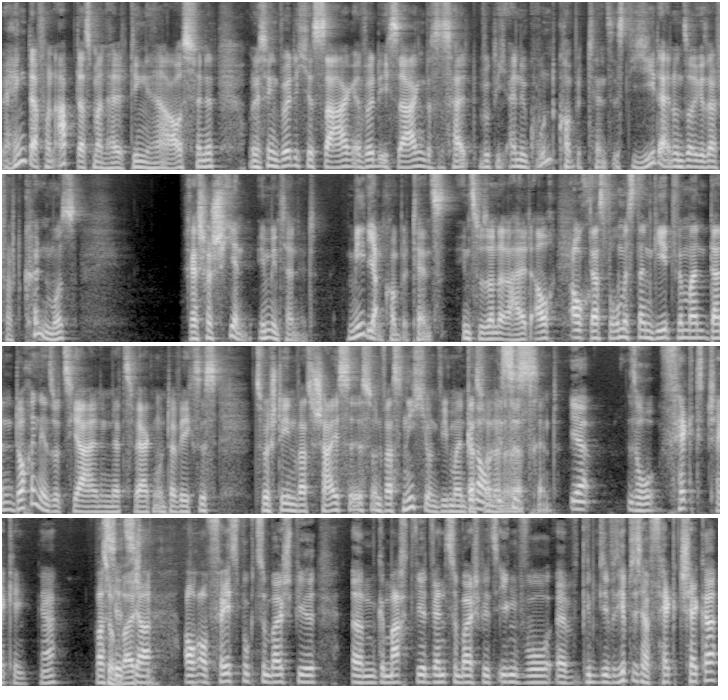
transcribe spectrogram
hängt davon ab, dass man halt Dinge herausfindet. Und deswegen würde ich es sagen, würde ich sagen, dass es halt wirklich eine Grundkompetenz ist, die jeder in unserer Gesellschaft können muss. Recherchieren im Internet. Medienkompetenz, ja. insbesondere halt auch, auch das, worum es dann geht, wenn man dann doch in den sozialen Netzwerken unterwegs ist, zu verstehen, was scheiße ist und was nicht und wie man genau, das voneinander es, trennt. Ja, so Fact-Checking, ja. Was zum jetzt Beispiel. ja auch auf Facebook zum Beispiel ähm, gemacht wird, wenn zum Beispiel jetzt irgendwo, äh, gibt, gibt es ja Fact-Checker,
